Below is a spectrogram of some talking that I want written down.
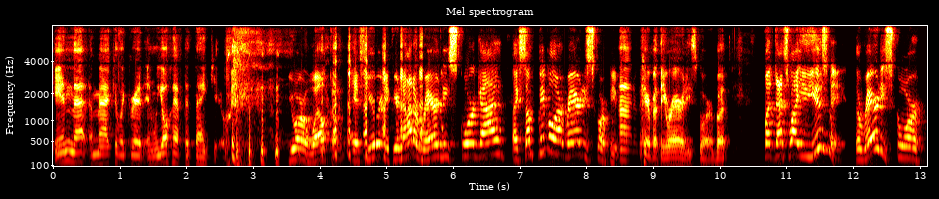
in that Immaculate Grid, and we all have to thank you. you are welcome. If you're if you're not a rarity score guy, like some people aren't rarity score people. I don't care about the rarity score, but but that's why you use me. The rarity score,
